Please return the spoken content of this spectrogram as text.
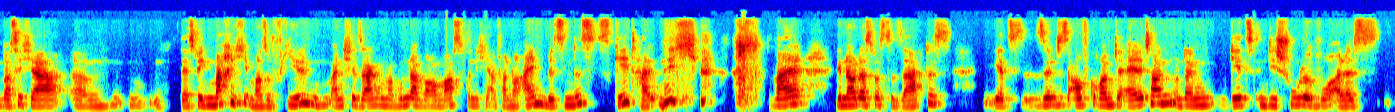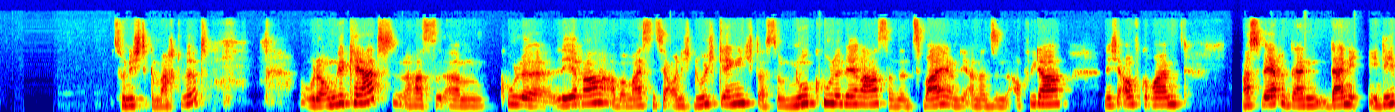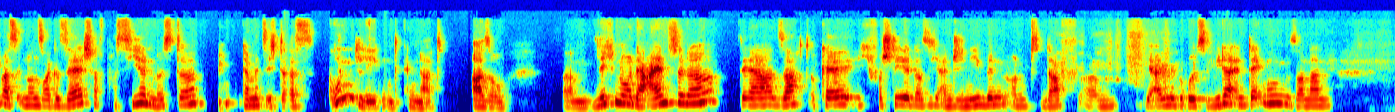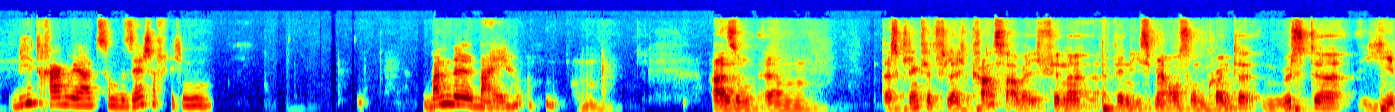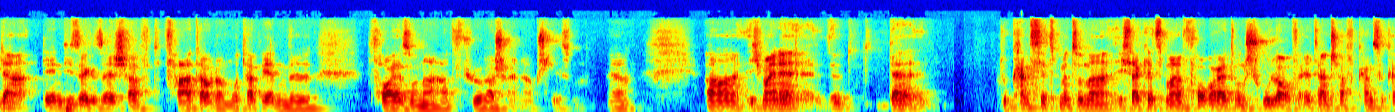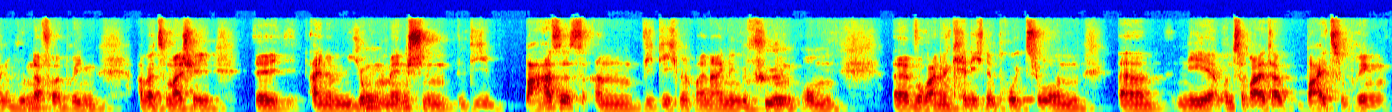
was ich ja, ähm, deswegen mache ich immer so viel. Manche sagen immer, Wunder, warum machst du nicht einfach nur ein Business? Es geht halt nicht, weil genau das, was du sagtest, jetzt sind es aufgeräumte Eltern und dann geht es in die Schule, wo alles zunichte gemacht wird. Oder umgekehrt, du hast ähm, coole Lehrer, aber meistens ja auch nicht durchgängig, dass du nur coole Lehrer hast, dann sind zwei und die anderen sind auch wieder nicht aufgeräumt. Was wäre dein, deine Idee, was in unserer Gesellschaft passieren müsste, damit sich das grundlegend ändert? Also ähm, nicht nur der Einzelne, der sagt, okay, ich verstehe, dass ich ein Genie bin und darf ähm, die eigene Größe wiederentdecken, sondern wie tragen wir zum gesellschaftlichen Wandel bei? Also ähm, das klingt jetzt vielleicht krass, aber ich finde, wenn ich es mir aussuchen könnte, müsste jeder, der in dieser Gesellschaft Vater oder Mutter werden will, vorher so eine Art Führerschein abschließen. Ja? Äh, ich meine, da, du kannst jetzt mit so einer, ich sage jetzt mal, Vorbereitungsschule auf Elternschaft, kannst du keine Wunder vollbringen, aber zum Beispiel äh, einem jungen Menschen die Basis an, wie gehe ich mit meinen eigenen Gefühlen um, äh, woran erkenne ich eine Projektion, äh, Nähe und so weiter beizubringen,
